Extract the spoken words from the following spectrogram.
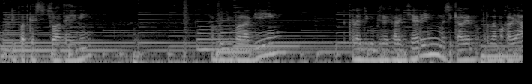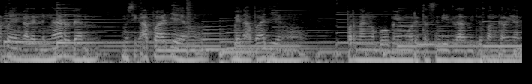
di podcast Culate ini. Sampai jumpa lagi. Kalian juga bisa saling sharing musik kalian pertama kali apa yang kalian dengar dan musik apa aja yang band apa aja yang pernah ngebawa memori tersendiri dalam kehidupan kalian.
